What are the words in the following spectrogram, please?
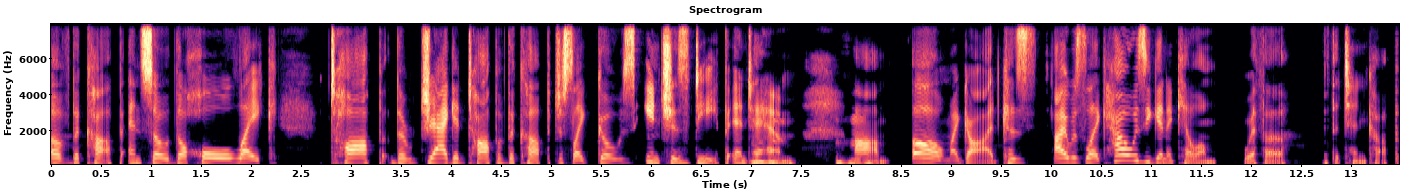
of the cup and so the whole like top the jagged top of the cup just like goes inches deep into Mhm. him Mhm. um oh my god cuz i was like how is he going to kill him with a with a tin cup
